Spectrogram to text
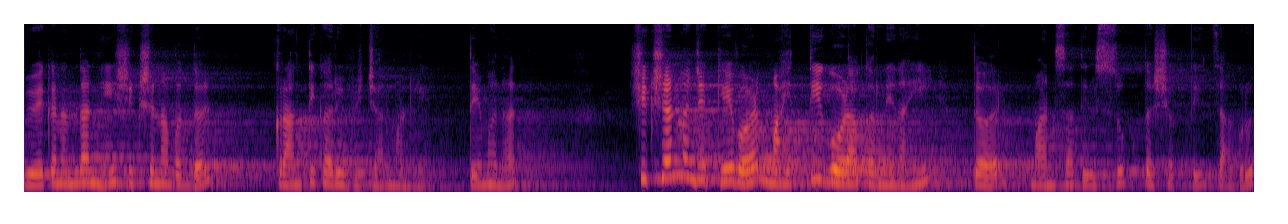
विवेकानंदांनी शिक्षणाबद्दल क्रांतिकारी विचार मांडले. ते म्हणत शिक्षण म्हणजे केवळ माहिती गोळा करणे नाही तर माणसातील सुप्त शक्ती जागृत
